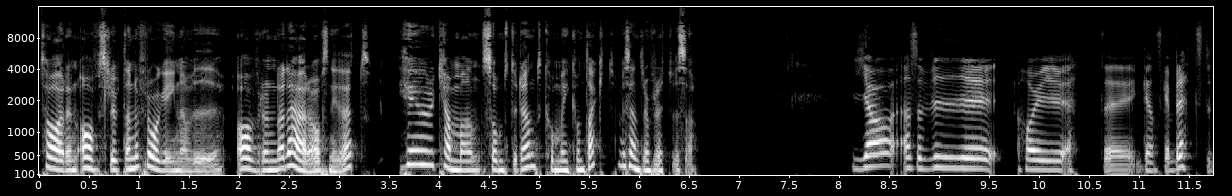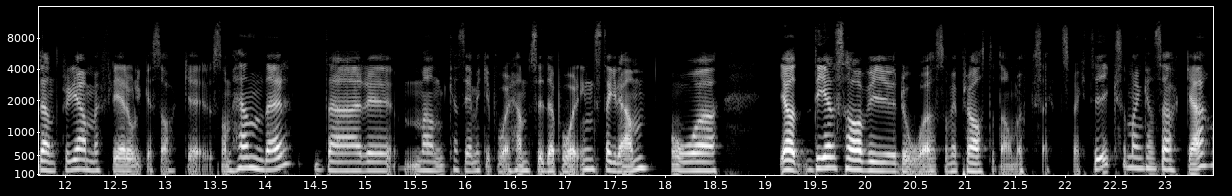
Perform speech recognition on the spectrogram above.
tar en avslutande fråga innan vi avrundar det här avsnittet. Hur kan man som student komma i kontakt med Centrum för rättvisa? Ja, alltså vi har ju ett eh, ganska brett studentprogram med flera olika saker som händer där eh, man kan se mycket på vår hemsida på vår Instagram. Och ja, dels har vi ju då som vi pratat om uppsatspraktik som man kan söka.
